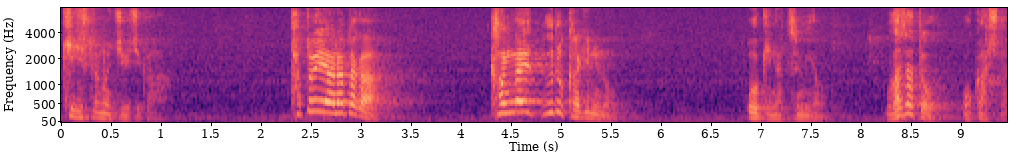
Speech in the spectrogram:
キリストの十字架はたとえあなたが考えうる限りの大きな罪をわざと犯した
